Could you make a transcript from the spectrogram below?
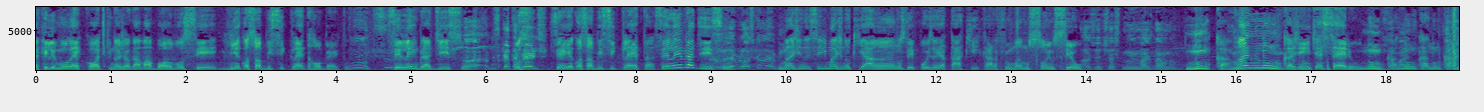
aquele molecote que nós jogava bola, você vinha com a sua bicicleta, Roberto? Putz, Você lembra disso? a bicicleta Você, verde? você ia com a sua bicicleta? Você lembra disso? Eu lembro, lógico que eu lembro. Imagina, você imaginou que há anos depois eu ia estar aqui, cara, filmando um sonho seu? A gente não imaginava, não. Nunca, mas nunca, gente, é sério, nunca, Jamais. nunca, nunca, a gente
